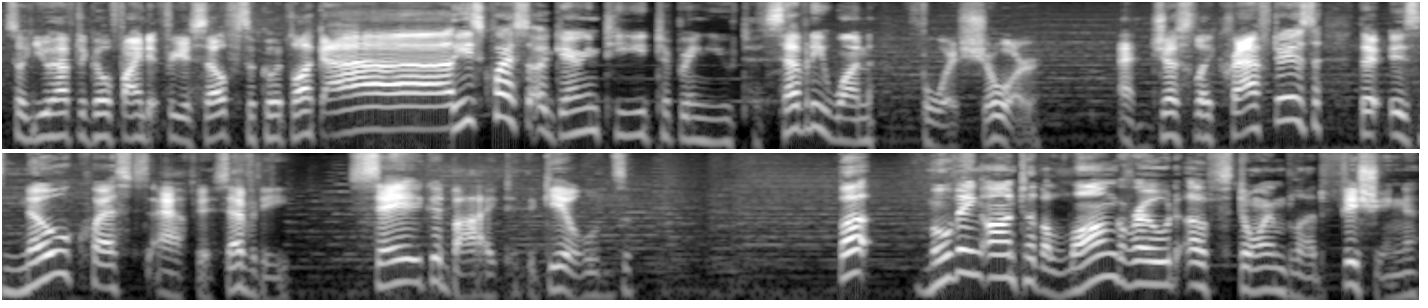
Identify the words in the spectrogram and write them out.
so you have to go find it for yourself, so good luck. Ah! These quests are guaranteed to bring you to 71 for sure. And just like Crafters, there is no quests after 70. Say goodbye to the guilds. But, moving on to the long road of Stormblood fishing,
